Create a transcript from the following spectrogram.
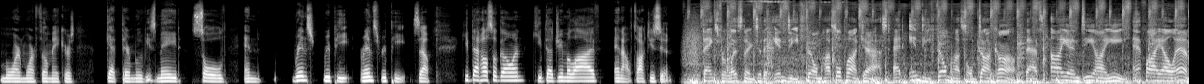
more and more filmmakers get their movies made, sold, and rinse, repeat, rinse, repeat. So keep that hustle going, keep that dream alive, and I'll talk to you soon. Thanks for listening to the Indie Film Hustle podcast at indiefilmhustle.com. That's I N D I E F I L M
